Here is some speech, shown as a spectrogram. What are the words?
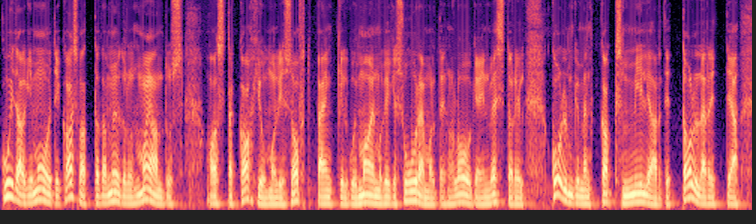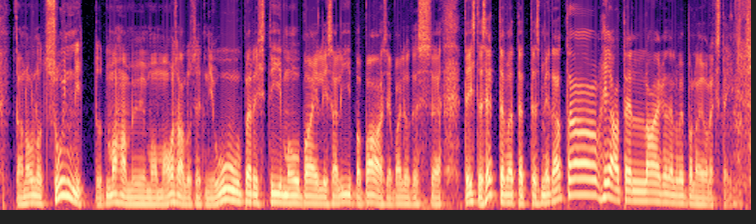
kuidagimoodi kasvatada, möödunud majandusaasta kahjum oli SoftBankil kui maailma kõige suuremal tehnoloogiainvestoril kolmkümmend kaks miljardit dollarit ja ta on olnud sunnitud maha müüma oma osalused nii Uberis, T-Mobile'is, Alibabas ja paljudes teistes ettevõtetes, mida ta headel aegadel võib-olla ei oleks teinud.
